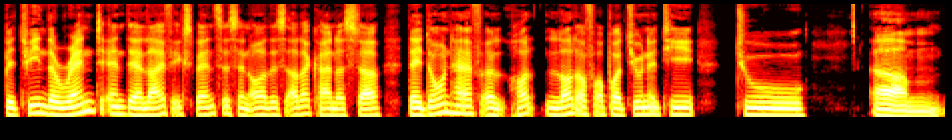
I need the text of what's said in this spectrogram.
between the rent and their life expenses and all this other kind of stuff, they don't have a lot of opportunity to um,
